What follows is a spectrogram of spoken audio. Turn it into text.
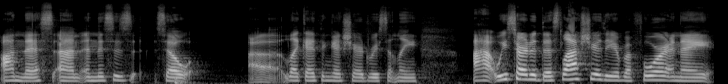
on this. Um, and this is so, uh, like I think I shared recently. Uh, we started this last year, the year before, and I,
